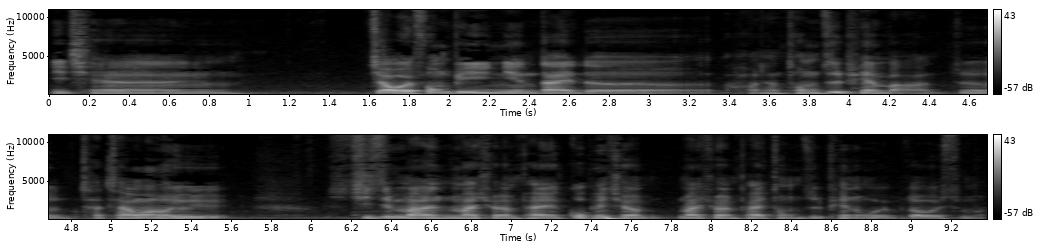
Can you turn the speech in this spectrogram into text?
以前较为封闭年代的，好像同志片吧，就台台湾有其实蛮蛮喜欢拍国片，喜欢蛮喜欢拍同志片的，我也不知道为什么。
